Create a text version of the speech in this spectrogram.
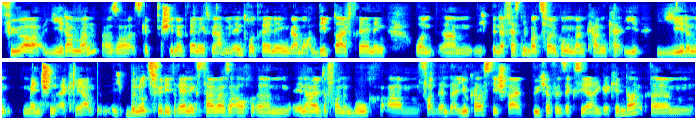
für jedermann. Also es gibt verschiedene Trainings. Wir haben ein Intro-Training, wir haben auch ein Deep-Dive-Training und ähm, ich bin der festen Überzeugung, man kann KI jedem Menschen erklären. Ich benutze für die Trainings teilweise auch Inhalte von einem Buch von Linda Yukas, die schreibt Bücher für sechsjährige Kinder. Ähm,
